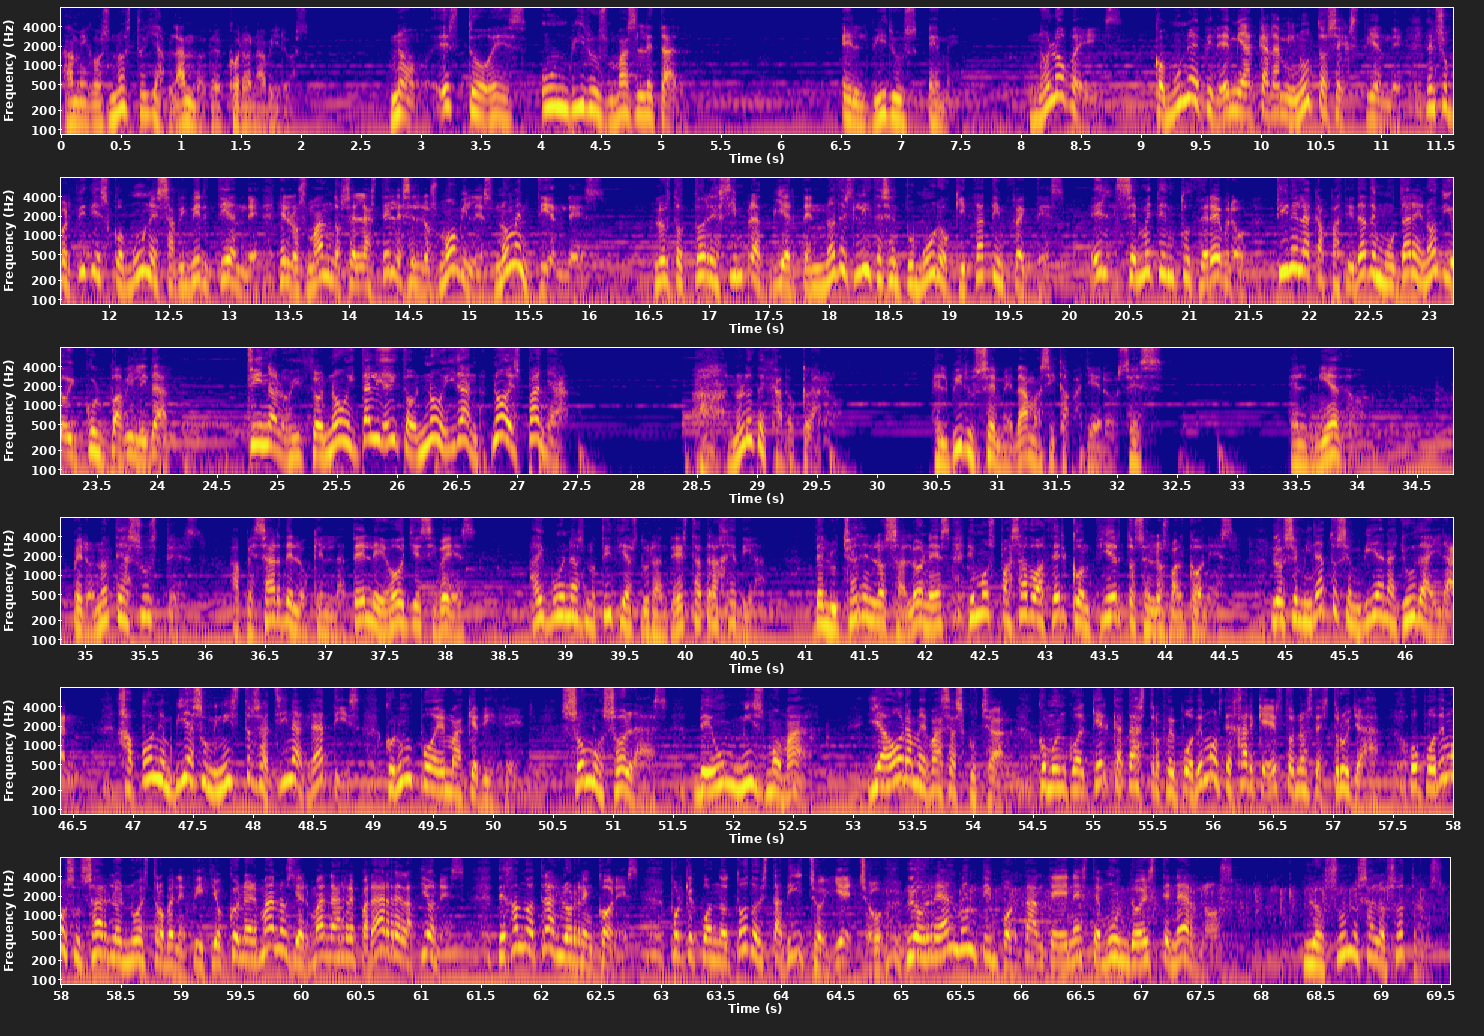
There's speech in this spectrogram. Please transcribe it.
Amigos, no estoy hablando del coronavirus. No, esto es un virus más letal. El virus M. ¿No lo veis? Como una epidemia cada minuto se extiende. En superficies comunes a vivir tiende. En los mandos, en las teles, en los móviles. ¿No me entiendes? Los doctores siempre advierten, no deslices en tu muro, quizá te infectes. Él se mete en tu cerebro, tiene la capacidad de mutar en odio y culpabilidad. China lo hizo, no, Italia hizo, no, Irán, no, España. Ah, no lo he dejado claro. El virus M, damas y caballeros, es el miedo. Pero no te asustes, a pesar de lo que en la tele oyes y ves, hay buenas noticias durante esta tragedia. De luchar en los salones, hemos pasado a hacer conciertos en los balcones. Los Emiratos envían ayuda a Irán. Japón envía suministros a China gratis, con un poema que dice, Somos olas de un mismo mar. Y ahora me vas a escuchar. Como en cualquier catástrofe podemos dejar que esto nos destruya. O podemos usarlo en nuestro beneficio, con hermanos y hermanas reparar relaciones, dejando atrás los rencores. Porque cuando todo está dicho y hecho, lo realmente importante en este mundo es tenernos los unos a los otros.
